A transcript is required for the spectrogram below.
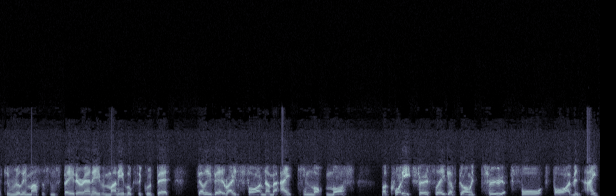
it can really muster some speed around even money. Looks a good bet. Value bet, race five, number eight, Kinlock Moss. My quaddy first leg, I've gone with two, four, five, and eight.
